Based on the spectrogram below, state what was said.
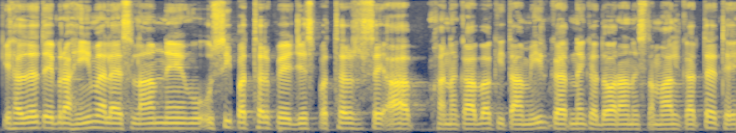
کہ حضرت ابراہیم علیہ السلام نے وہ اسی پتھر پہ جس پتھر سے آپ خانہ کعبہ کی تعمیر کرنے کے دوران استعمال کرتے تھے،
